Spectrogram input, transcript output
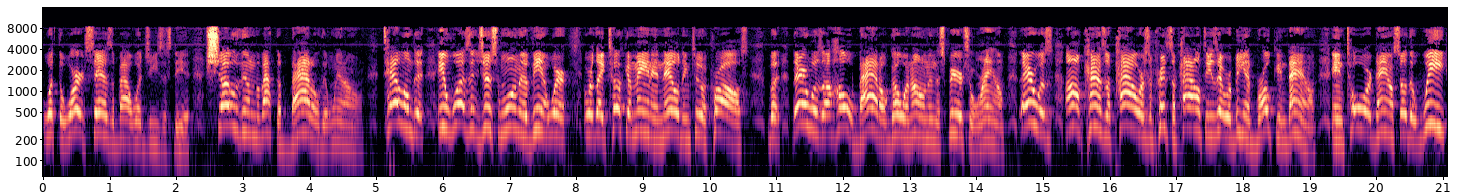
what the Word says about what Jesus did. Show them about the battle that went on. Tell them that it wasn't just one event where, where they took a man and nailed him to a cross, but there was a whole battle going on in the spiritual realm. There was all kinds of powers and principalities that were being broken down and tore down so that we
